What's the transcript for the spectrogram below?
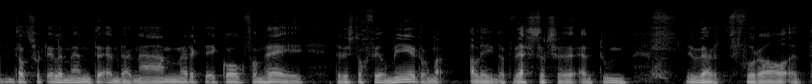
dat soort elementen. En daarna merkte ik ook van hé, hey, er is toch veel meer dan alleen dat westerse. En toen werd vooral het,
